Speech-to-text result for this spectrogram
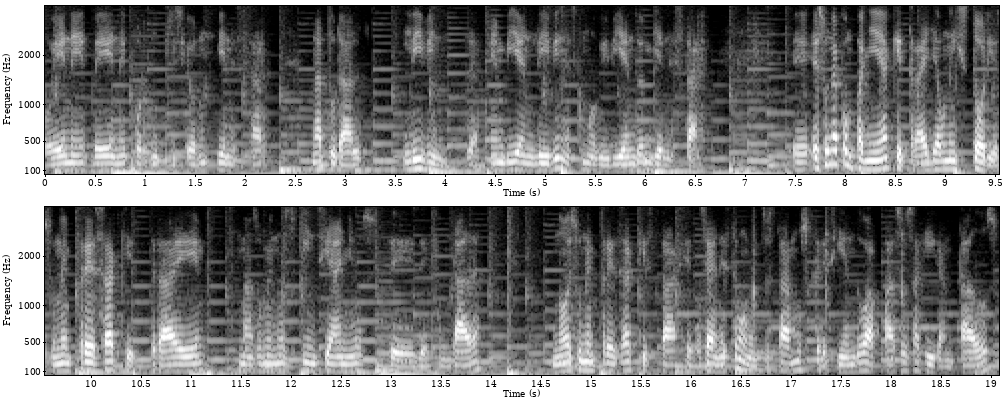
o NBN por Nutrición Bienestar natural living, o sea, NBN living es como viviendo en bienestar. Eh, es una compañía que trae ya una historia, es una empresa que trae más o menos 15 años de, de fundada. No es una empresa que está, o sea, en este momento estamos creciendo a pasos agigantados,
